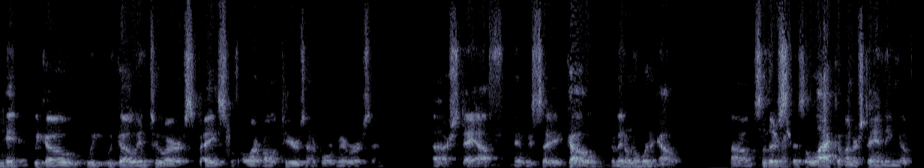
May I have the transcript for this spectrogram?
Mm-hmm. And we go we, we go into our space with all our volunteers and our board members and our staff and we say go and they don't know where to go um, so there's there's a lack of understanding of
